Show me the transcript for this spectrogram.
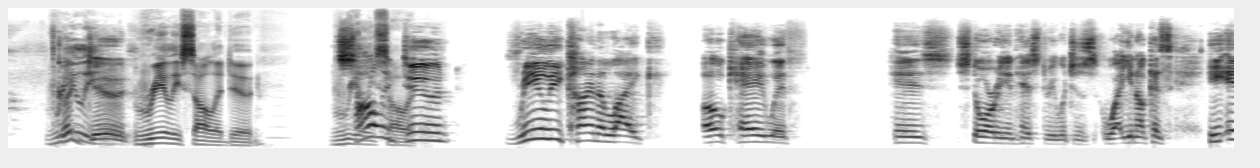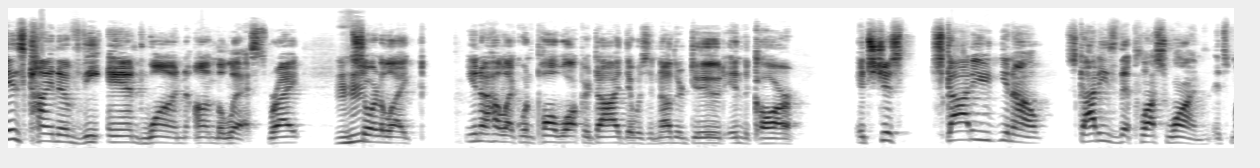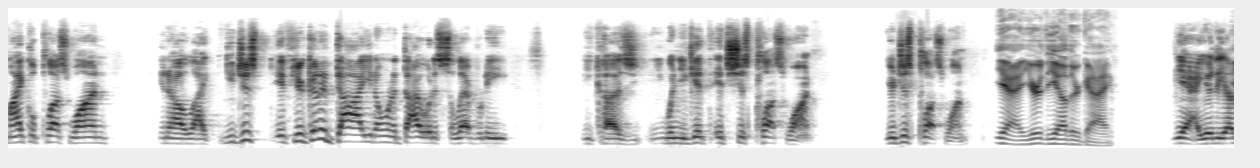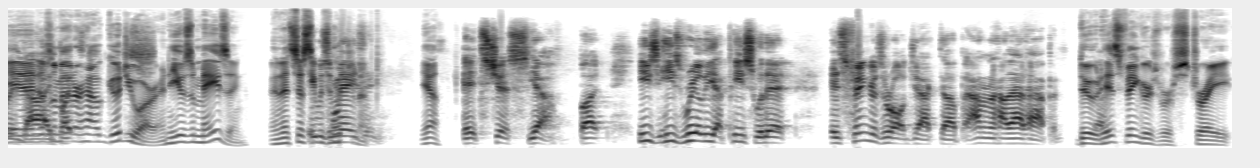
Good Really, dude. really solid dude. Really solid, solid, dude. Really kind of like okay with his story in history, which is what you know, because he is kind of the and one on the list, right? Mhm. It's sort of like you know how like when Paul Walker died, there was another dude in the car. It's just Scottie, you know, Scottie's the plus one. It's Michael plus one. You know, like you just if you're gonna die, you don't want to die with a celebrity because when you get it's just plus one. You're just plus one. Yeah, you're the other guy. Yeah, you're the other and guy. it doesn't matter how good you are. And he was amazing. And it's just he was amazing. Yeah. It's just yeah, but he's he's really at peace with it. His fingers are all jacked up. I don't know how that happened. Dude, Yeah. his fingers were straight.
